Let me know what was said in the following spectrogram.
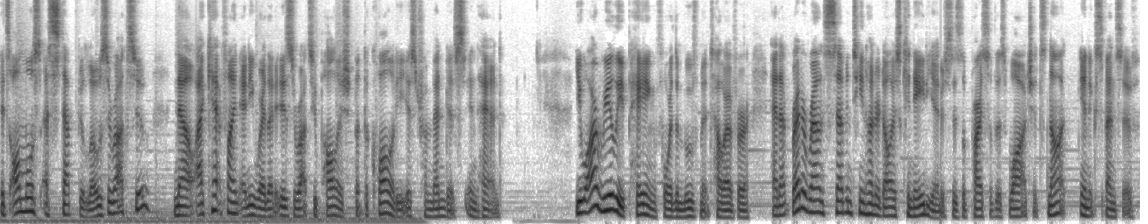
it's almost a step below Zaratsu. Now, I can't find anywhere that it is Zaratsu polished, but the quality is tremendous in hand. You are really paying for the movement, however, and at right around $1,700 Canadian is the price of this watch. It's not inexpensive.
